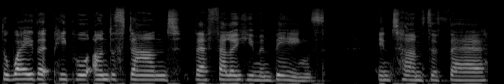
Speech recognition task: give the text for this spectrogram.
the way that people understand their fellow human beings in terms of their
